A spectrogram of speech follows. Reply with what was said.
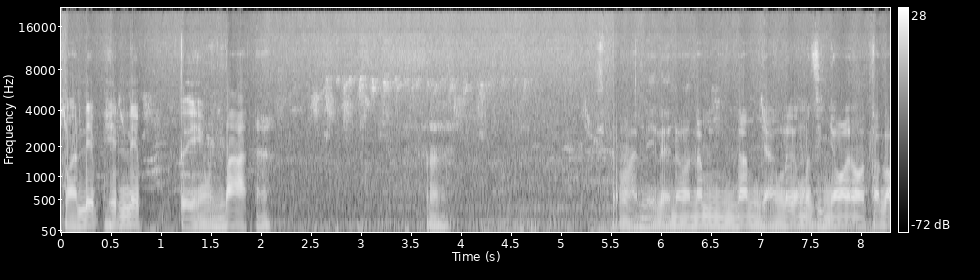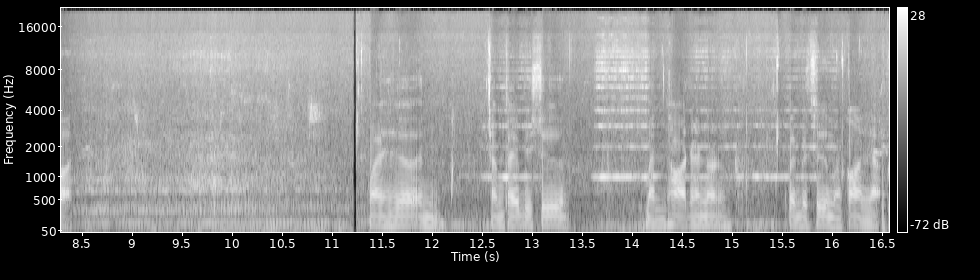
ว่าเล็บเห็นเล็บตัวเองมันบาดนะประมาณนี้เลยเนาะน้ำน้ำยางเลื้งมันสิย้อยออกตลอดว่าเธอทำไทยไปซื้อ บันทอดนั่นเนาะเพิ่นไปซื้อมาก่อนแล้ว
